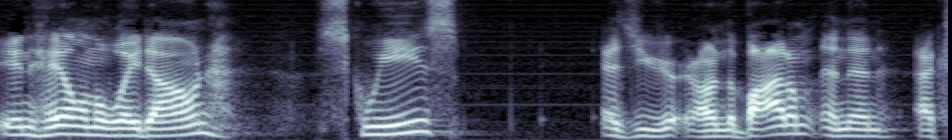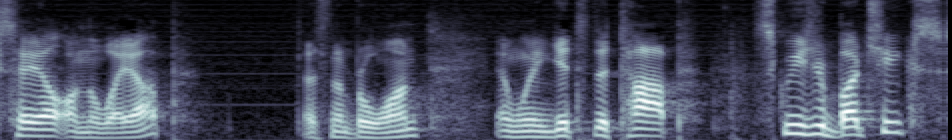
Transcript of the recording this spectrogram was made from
Inhale on the way down, squeeze as you're on the bottom, and then exhale on the way up. That's number one. And when you get to the top, squeeze your butt cheeks.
